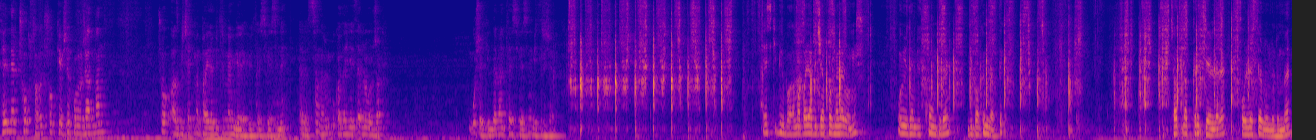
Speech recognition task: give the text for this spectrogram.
Teller çok salık, çok gevşek olacağından çok az bir çekme payıyla bitirmem gerekiyor tesviyesini. Evet sanırım bu kadar yeterli olacak. Bu şekilde ben tesviyesini bitireceğim. Eski bir bağlama bayağı bir deformeler olmuş. O yüzden biz komple bir bakım yaptık. Çatlak kırık yerlere polyester doldurdum ben.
